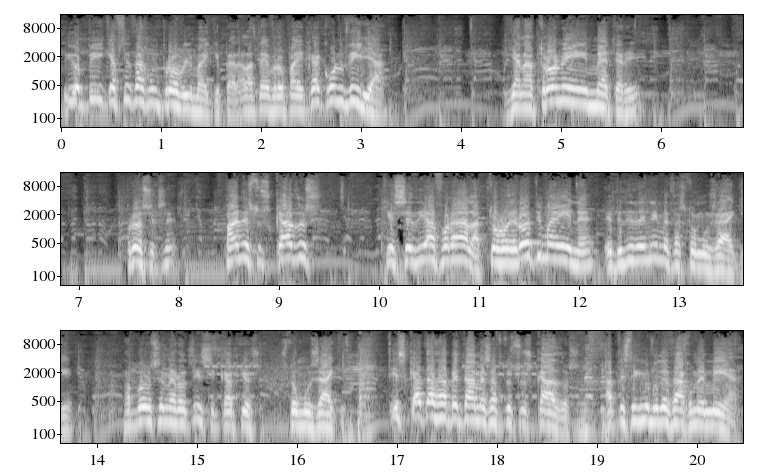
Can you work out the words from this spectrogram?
οι οποίοι και αυτοί θα έχουν πρόβλημα εκεί πέρα. Αλλά τα ευρωπαϊκά κονδύλια για να τρώνε οι μέτεροι πρόσεξε πάνε στους κάδους και σε διάφορα άλλα. Το ερώτημα είναι επειδή δεν είμαι θα στο Μουζάκι θα μπορούσε να ρωτήσει κάποιος στο Μουζάκι τι σκατά θα πετάμε σε αυτούς τους κάδους Από τη στιγμή που δεν θα έχουμε μία.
